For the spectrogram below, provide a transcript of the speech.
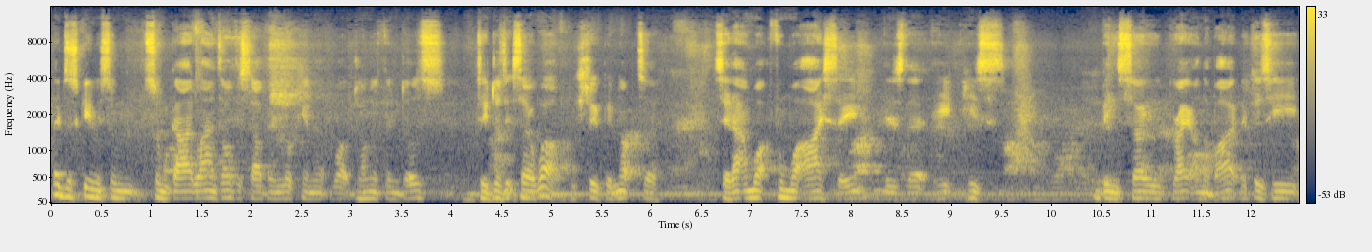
they just give me some some guidelines. Obviously, I've been looking at what Jonathan does. He does it so well. He's stupid not to say that. And what from what I see is that he, he's been so great on the bike because he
